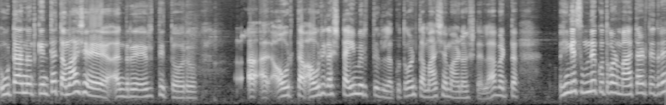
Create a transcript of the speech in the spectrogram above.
ಊಟ ಅನ್ನೋದಕ್ಕಿಂತ ತಮಾಷೆ ಅಂದ್ರೆ ಇರ್ತಿತ್ತು ಅವರು. ಅವ್ರ ತ ಅವ್ರಿಗೆ ಅಷ್ಟು ಟೈಮ್ ಇರ್ತಿರ್ಲಿಲ್ಲ ಕುತ್ಕೊಂಡು ತಮಾಷೆ ಮಾಡೋ ಅಷ್ಟೆಲ್ಲ ಬಟ್ ಹಿಂಗೆ ಸುಮ್ಮನೆ ಕೂತ್ಕೊಂಡು ಮಾತಾಡ್ತಿದ್ರೆ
